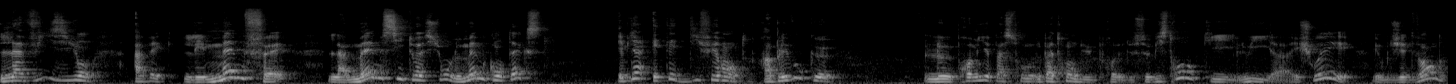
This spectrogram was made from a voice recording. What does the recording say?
la vision avec les mêmes faits, la même situation, le même contexte, eh bien, était différente. Rappelez-vous que le premier patron, du, de ce bistrot, qui lui a échoué et est obligé de vendre,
